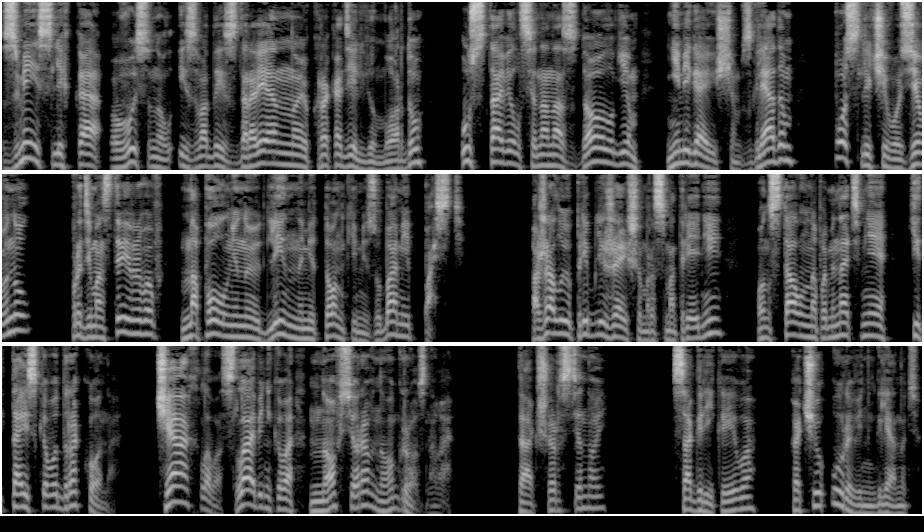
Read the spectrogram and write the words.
змей слегка высунул из воды здоровенную крокодилью морду, уставился на нас долгим, немигающим взглядом, после чего зевнул, продемонстрировав наполненную длинными тонкими зубами пасть. Пожалуй, при ближайшем рассмотрении он стал напоминать мне китайского дракона, чахлого, слабенького, но все равно грозного. Так, шерстяной, согри-ка его, хочу уровень глянуть.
